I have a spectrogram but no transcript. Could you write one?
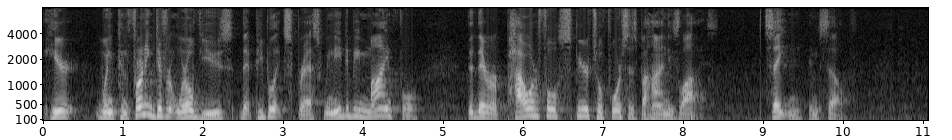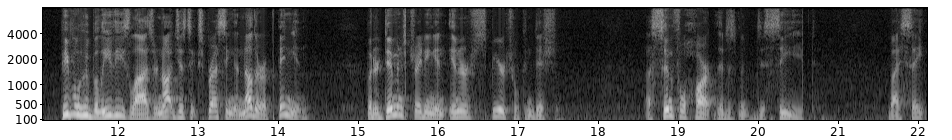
here when confronting different worldviews that people express, we need to be mindful that there are powerful spiritual forces behind these lies Satan himself. People who believe these lies are not just expressing another opinion, but are demonstrating an inner spiritual condition, a sinful heart that has been deceived by Satan.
